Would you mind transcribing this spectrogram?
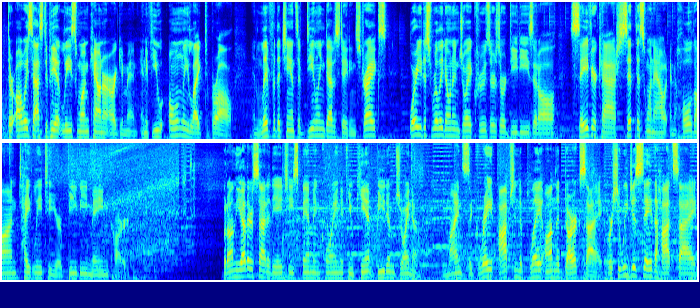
But there always has to be at least one counter argument, and if you only like to brawl and live for the chance of dealing devastating strikes, or you just really don't enjoy cruisers or DDs at all, save your cash, sit this one out, and hold on tightly to your BB main card. But on the other side of the HE spamming coin, if you can't beat them, join them. Mainz is a great option to play on the dark side, or should we just say the hot side,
